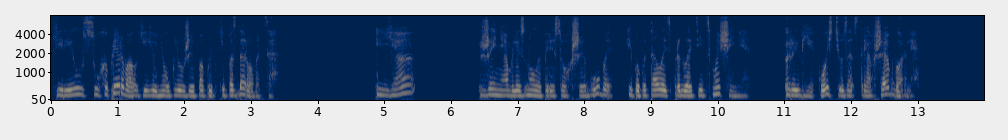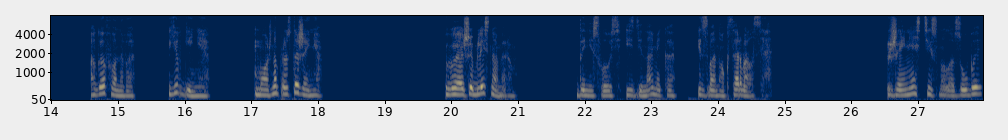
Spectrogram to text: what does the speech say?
Кирилл сухо прервал ее неуклюжие попытки поздороваться. «Я...» Женя облизнула пересохшие губы и попыталась проглотить смущение рыбьей костью, застрявшая в горле. Агафонова. Евгения. Можно просто Женя. «Вы ошиблись номером», — донеслось из динамика, и звонок сорвался. Женя стиснула зубы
